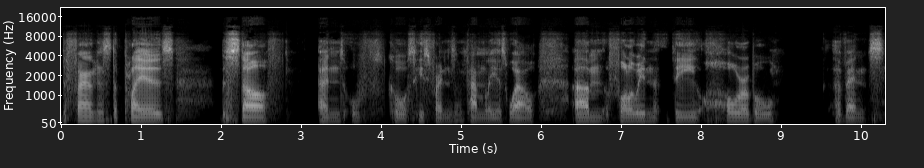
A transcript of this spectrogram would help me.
the fans, the players, the staff, and of course his friends and family as well, um, following the horrible events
